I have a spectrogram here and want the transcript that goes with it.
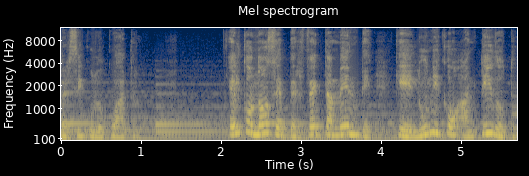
versículo 4. Él conoce perfectamente que el único antídoto,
